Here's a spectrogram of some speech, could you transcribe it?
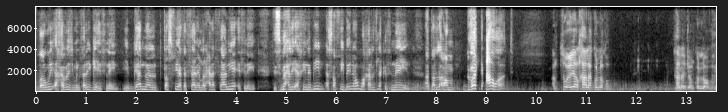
ضروري أخرج من فريقه اثنين. يبقى لنا التصفية الثانية المرحلة الثانية اثنين. تسمح لي أخي نبيل أصفي بينهم وأخرج لك اثنين. أطلعهم. جوت أوت أنتوا عيال خالة كلكم؟ خرجهم كلهم.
